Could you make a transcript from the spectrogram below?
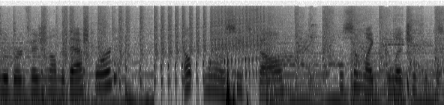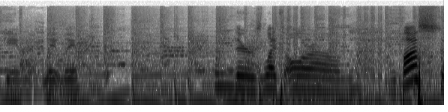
Bluebird Vision on the dashboard. Oh, one of the seats fell. There's some like glitches with this game lately. And there's lights all around the bus, so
